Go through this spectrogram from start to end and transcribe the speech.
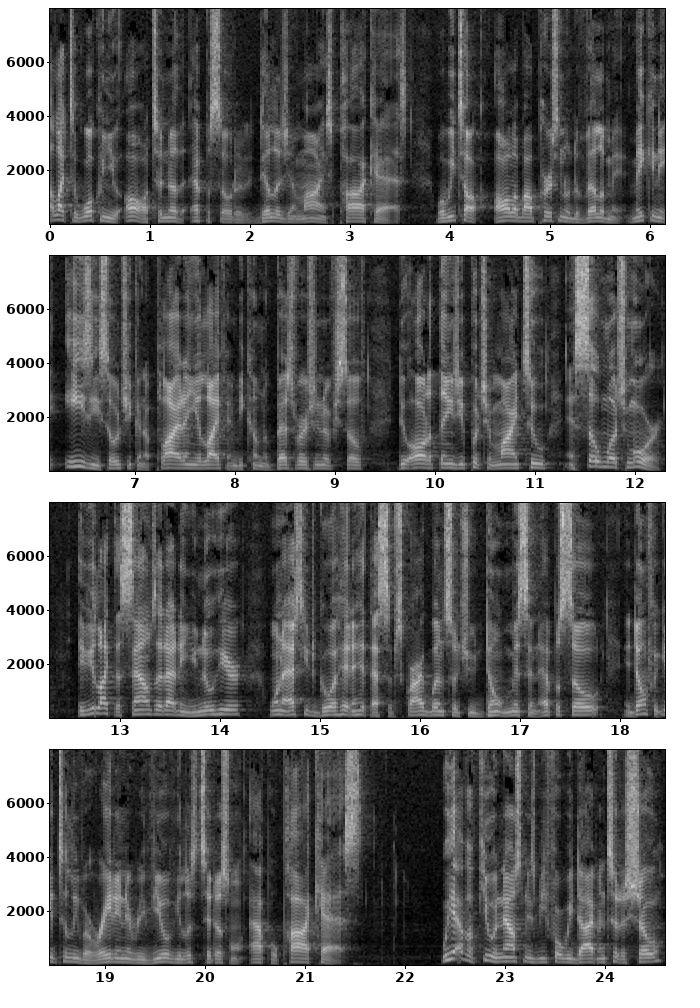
I'd like to welcome you all to another episode of the Diligent Minds podcast, where we talk all about personal development, making it easy so that you can apply it in your life and become the best version of yourself, do all the things you put your mind to, and so much more. If you like the sounds of that and you're new here, I want to ask you to go ahead and hit that subscribe button so that you don't miss an episode. And don't forget to leave a rating and review if you listen to this on Apple Podcasts. We have a few announcements before we dive into the show.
